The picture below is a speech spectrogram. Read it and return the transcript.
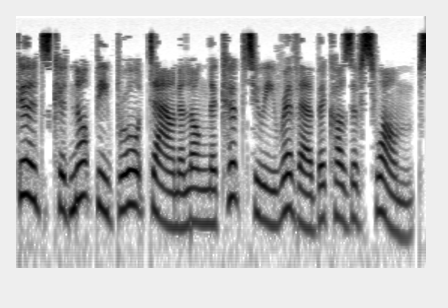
Goods could not be brought down along the Kukhtuy River because of swamps.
